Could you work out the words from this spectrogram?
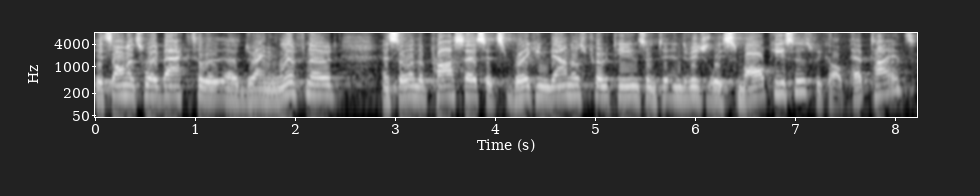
It's on its way back to the uh, draining lymph node, and so in the process, it's breaking down those proteins into individually small pieces, we call peptides.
